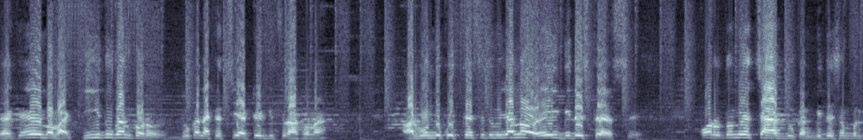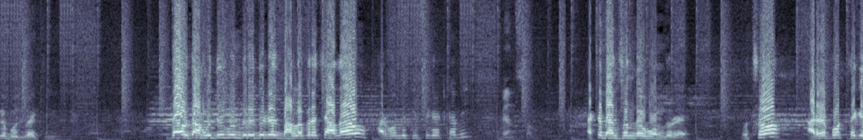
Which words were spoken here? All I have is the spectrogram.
দেখ এই মামা কি দোকান করো? দোকান একটা চেয়ার টেয়ার কিছু রাখো না। আর বন্ধু করতে আসছে তুমি জানো এই বিদেশ থেকে আসছে। করো তুমি চায়ের দোকান বিদেশ সম্পর্কে বুঝবে কি? দাও দাম দুই বন্ধুরে দুটো ভালো করে চা দাও। আর বন্ধু কি সিগারেট খাবি? একটা ব্যঞ্জন দাও বন্ধুরে। বুঝছ? আর এরপর থেকে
